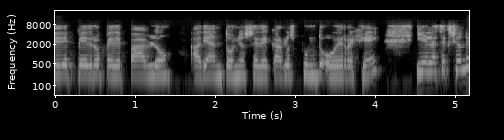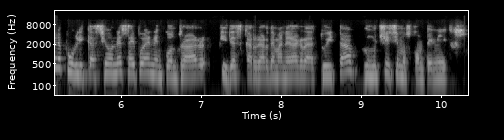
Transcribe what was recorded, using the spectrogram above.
de Pedro, P de Pablo, a de Antonio C de Carlos.org y en la sección de publicaciones ahí pueden encontrar y descargar de manera gratuita muchísimos contenidos.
